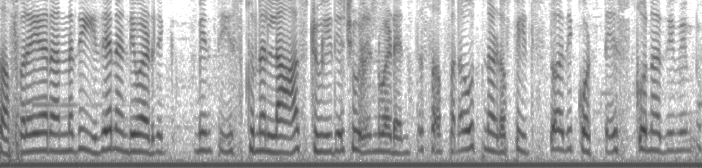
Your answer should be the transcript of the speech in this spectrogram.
సఫర్ అయ్యారు అన్నది ఇదేనండి వాడి దగ్గర మేము తీసుకున్న లాస్ట్ వీడియో చూడండి వాడు ఎంత సఫర్ అవుతున్నాడో ఫిట్స్తో అది కొట్టేసుకున్నది నేను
